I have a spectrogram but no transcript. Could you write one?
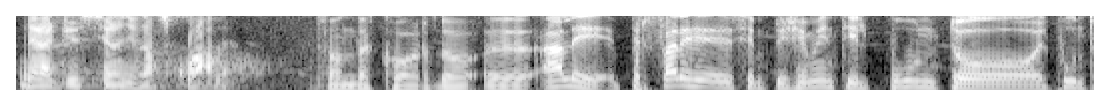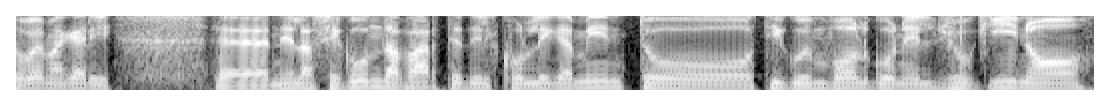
nella gestione di una squadra. Sono d'accordo. Eh, Ale, per fare semplicemente il punto, il punto poi magari eh, nella seconda parte del collegamento ti coinvolgo nel giochino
